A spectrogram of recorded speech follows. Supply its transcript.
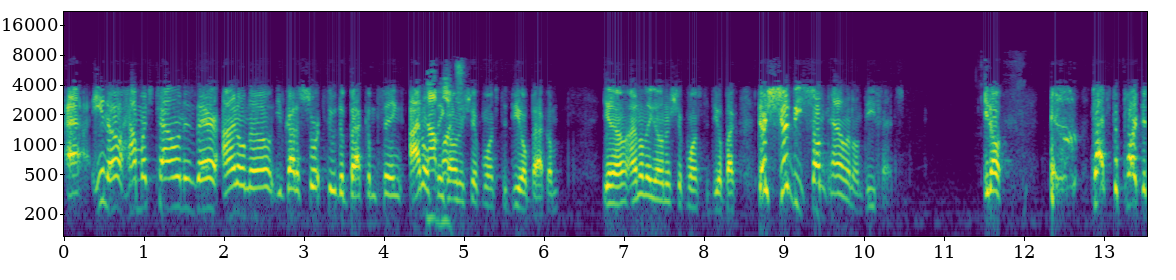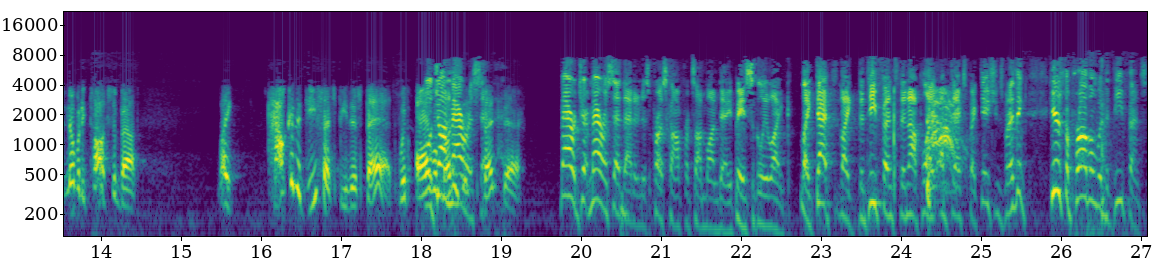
I, you know, how much talent is there? I don't know. You've got to sort through the Beckham thing. I don't Not think much. ownership wants to deal Beckham. You know, I don't think ownership wants to deal Beckham. There should be some talent on defense. You know, that's the part that nobody talks about. Like, how can the defense be this bad with all Well, the John money Mara that's said spent that. there? Mara, Mara said that in his press conference on Monday, basically like like that like the defense did not play up to expectations. But I think here's the problem with the defense.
